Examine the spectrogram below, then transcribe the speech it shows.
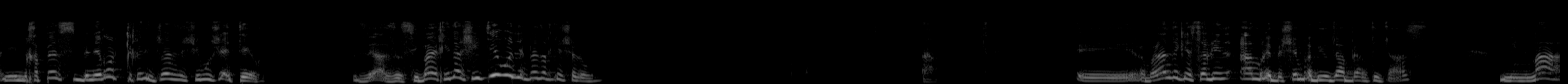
אני מחפש בנרות כדי למצוא איזה שימוש היתר, ואז הסיבה היחידה שהתירו את זה מביא דרכי שלום. אה, רבנן דקסרין אמרי בשם רבי יהודה בארטיטס, מנמה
